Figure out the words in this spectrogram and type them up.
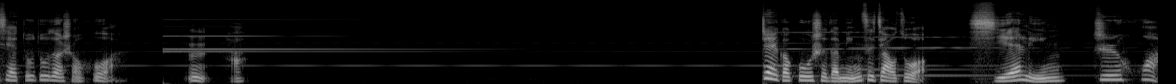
谢嘟嘟的守护。嗯，好。这个故事的名字叫做《邪灵之画》。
